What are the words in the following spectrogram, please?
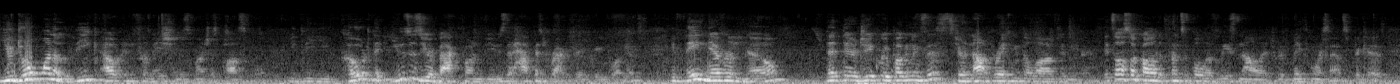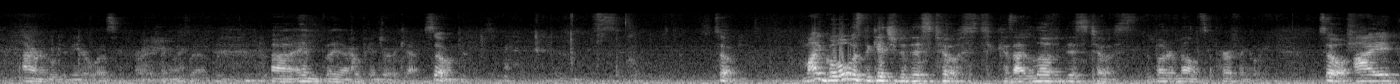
you don't want to leak out information as much as possible. The code that uses your backbone views that happens to rack jQuery plugins, if they never know that their jQuery plugin exists, you're not breaking the law of Demeter. It's also called the principle of least knowledge, which makes more sense because I don't know who Demeter was or anything like that. Uh, and yeah, I hope you enjoy the cat. So, so my goal was to get you to this toast because I love this toast. The butter melts perfectly. So I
